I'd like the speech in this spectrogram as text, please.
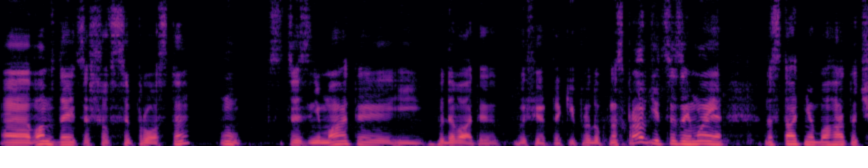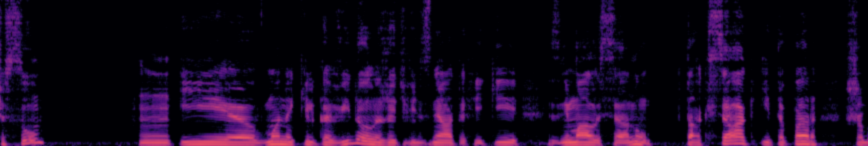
е, вам здається, що все просто. Ну, це знімати і видавати в ефір такий продукт. Насправді це займає достатньо багато часу. І в мене кілька відео лежить відзнятих, які знімалися ну, так сяк. І тепер, щоб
